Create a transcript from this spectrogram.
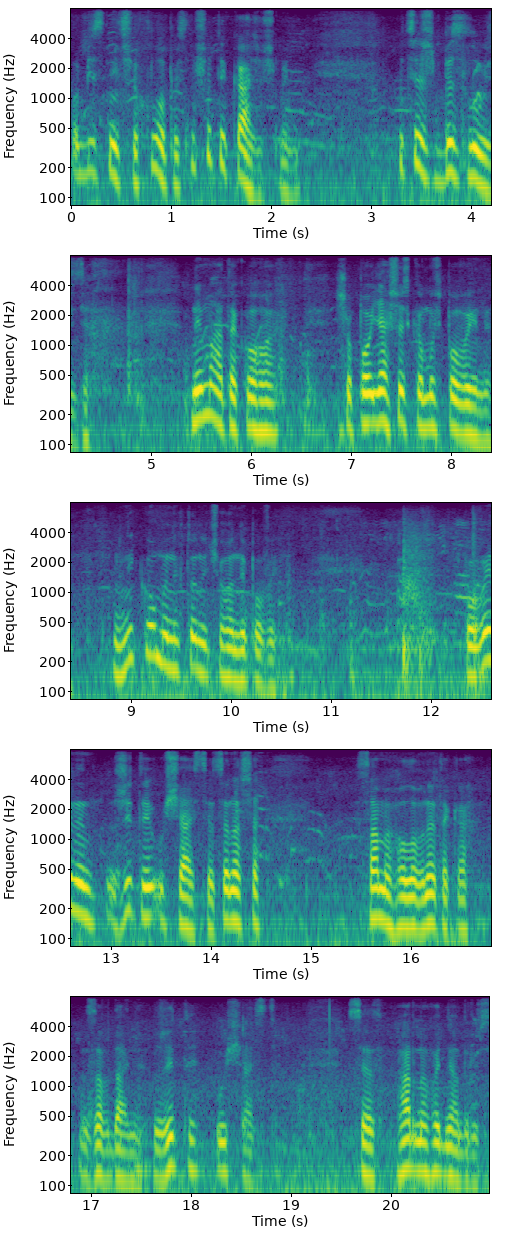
об'ясніть, що хлопець, ну що ти кажеш мені? Ну це ж безглуздя. Нема такого, що я щось комусь повинен. Нікому ніхто нічого не повинен. Повинен жити у щасті. Це наше саме головне таке завдання жити у щасті. Все, гарного дня, друзі.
